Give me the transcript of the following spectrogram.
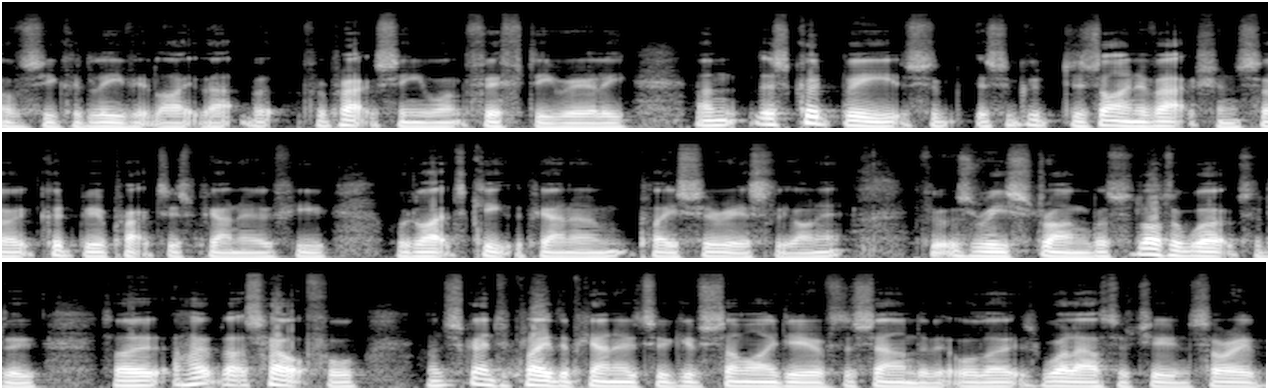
obviously you could leave it like that. But for practicing, you want 50 really. And this could be, it's a, it's a good design of action, so it could be a practice piano if you would like to keep the piano and play seriously on it, if it was restrung. But it's a lot of work to do. So I hope that's helpful. I'm just going to play the piano to give some idea of the sound of it, although it's well out of tune. Sorry,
